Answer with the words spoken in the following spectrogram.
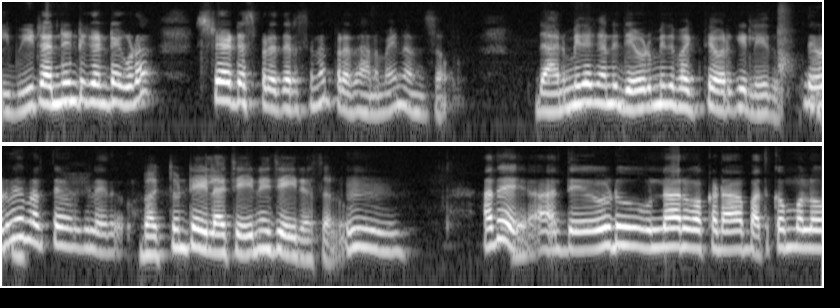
ఈ వీటన్నింటికంటే కూడా స్టేటస్ ప్రదర్శన ప్రధానమైన అంశం. దాని మీద కానీ దేవుడి మీద భక్తి ఎవరికీ లేదు. దేవుడి మీద భక్తి ఎవరికి లేదు. భక్తి ఉంటే ఇలా చేయనే చేయరు అసలు. అదే ఆ దేవుడు ఉన్నారు అక్కడ బతుకమ్మలో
